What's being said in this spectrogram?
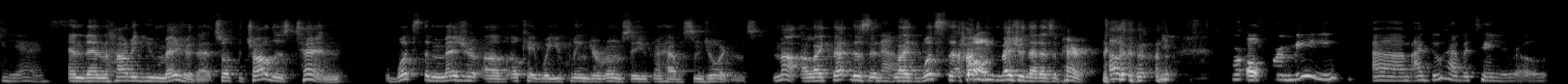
yes. and then how do you measure that? So if the child is ten, what's the measure of okay, well you cleaned your room so you can have some Jordans? No, like that doesn't No. like what's the how Well- do you measure that as a parent? Oh, for, Oh. for me, um, I do have a 10 year old.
